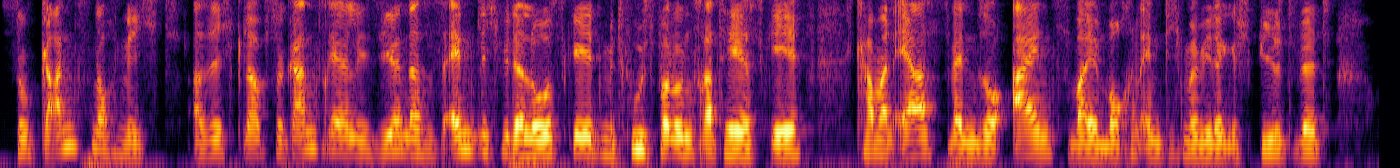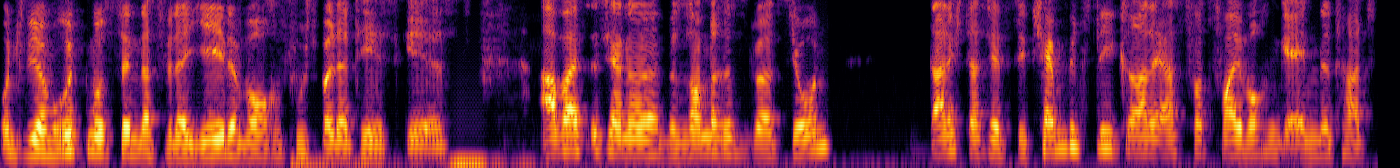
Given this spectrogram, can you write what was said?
So ganz noch nicht. Also ich glaube, so ganz realisieren, dass es endlich wieder losgeht mit Fußball unserer TSG, kann man erst, wenn so ein, zwei Wochen endlich mal wieder gespielt wird und wir im Rhythmus sind, dass wieder jede Woche Fußball der TSG ist. Aber es ist ja eine besondere Situation. Dadurch, dass jetzt die Champions League gerade erst vor zwei Wochen geendet hat,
